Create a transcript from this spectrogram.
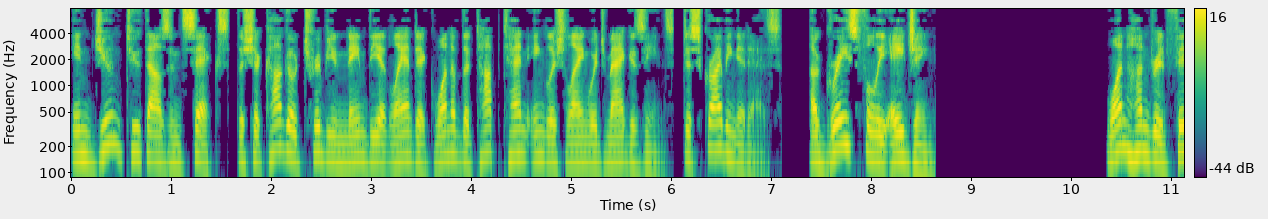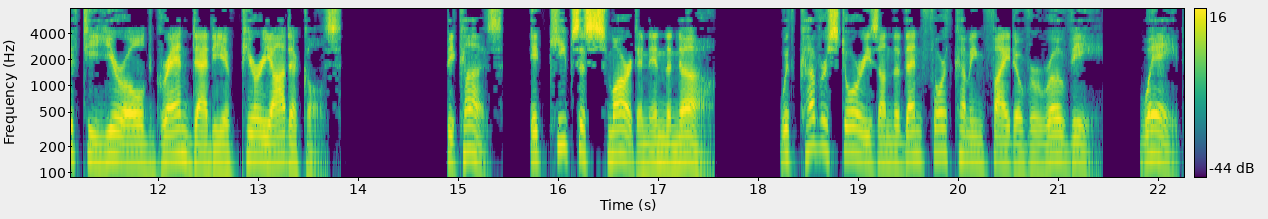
In June 2006, the Chicago Tribune named The Atlantic one of the top 10 English-language magazines, describing it as, "...a gracefully aging 150-year-old granddaddy of periodicals," because, "...it keeps us smart and in the know," with cover stories on the then forthcoming fight over Roe v. Wade.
